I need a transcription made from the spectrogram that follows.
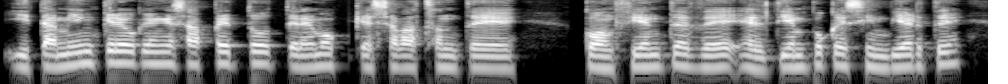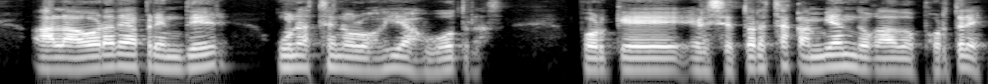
Y también creo que en ese aspecto tenemos que ser bastante conscientes del tiempo que se invierte a la hora de aprender unas tecnologías u otras porque el sector está cambiando cada dos por tres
